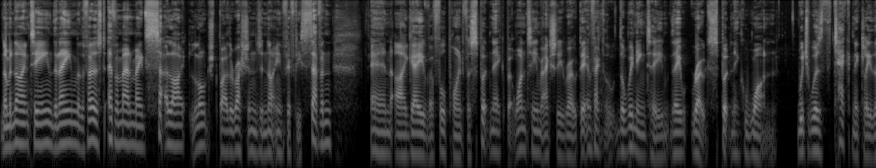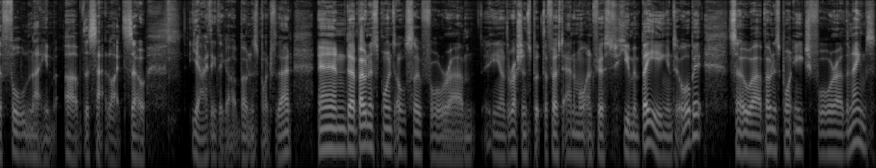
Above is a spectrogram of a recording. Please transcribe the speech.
Number 19, the name of the first ever man made satellite launched by the Russians in 1957. And I gave a full point for Sputnik, but one team actually wrote, in fact, the winning team, they wrote Sputnik 1, which was technically the full name of the satellite. So yeah, I think they got a bonus point for that, and a bonus point also for um, you know the Russians put the first animal and first human being into orbit, so uh, bonus point each for uh, the names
